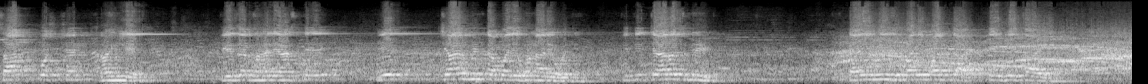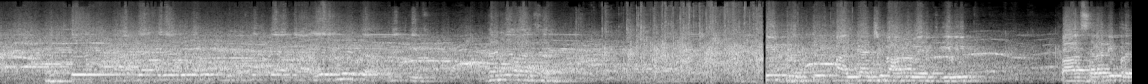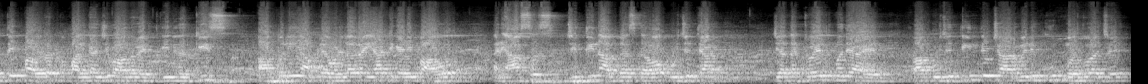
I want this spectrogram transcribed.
सात क्वेश्चन राहिले. ते जर झाले असते ते चार मिनिटामध्ये होणारे होते. किती? चारच मिनिट. काही मी मनी म्हणतात ते घेत आहे. फक्त अभ्यास एक मिनिट नक्कीच. धन्यवाद सर पालकांची भावना व्यक्त केली. सरांनी प्रत्येक पावला पालकांची भावना व्यक्त केली. नक्कीच आपणही आपल्या वडिलांना या ठिकाणी पाहावं आणि असंच जिद्दीनं अभ्यास करावा. पुढचे त्या जे आता ट्वेल्थमध्ये आहेत पुढचे तीन ते चार महिने खूप महत्त्वाचे आहेत.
